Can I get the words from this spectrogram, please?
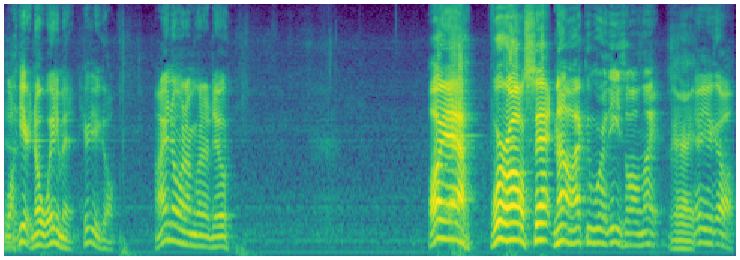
Well, here, no, wait a minute. Here you go. I know what I'm gonna do. Oh yeah, we're all set now. I can wear these all night. all right. There you go.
